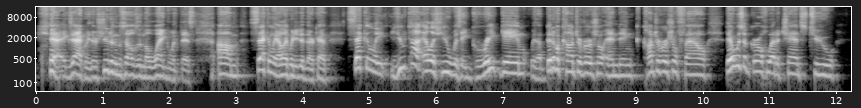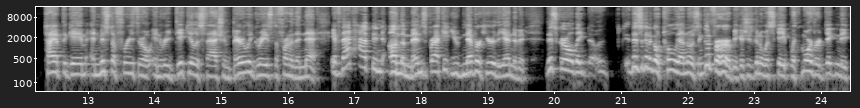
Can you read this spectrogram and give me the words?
Yeah, exactly. They're shooting themselves in the leg with this. Um, secondly, I like what you did there, Kev. Secondly, Utah LSU was a great game with a bit of a controversial ending, controversial foul. There was a girl who had a chance to tie up the game and missed a free throw in ridiculous fashion, barely grazed the front of the net. If that happened on the men's bracket, you'd never hear the end of it. This girl, they this is going to go totally unnoticed and good for her because she's going to escape with more of her dignity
